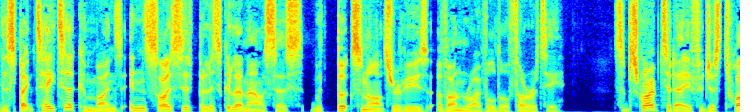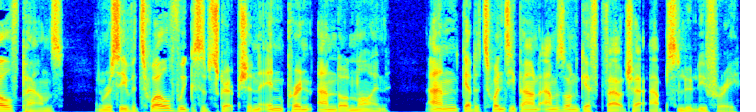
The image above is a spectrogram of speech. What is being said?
The Spectator combines incisive political analysis with books and arts reviews of unrivaled authority. Subscribe today for just £12 and receive a 12 week subscription in print and online, and get a £20 Amazon gift voucher absolutely free.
